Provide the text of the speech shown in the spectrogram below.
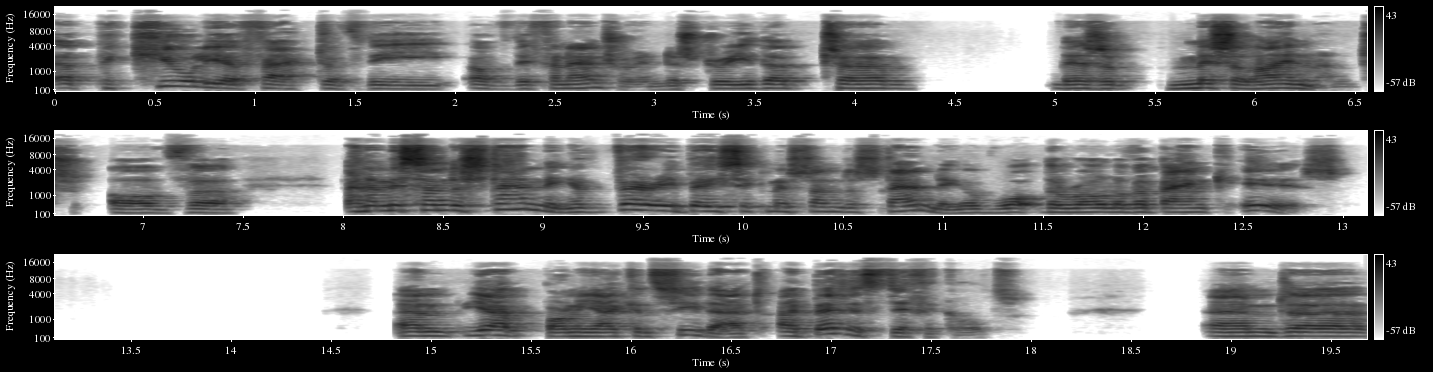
a peculiar fact of the of the financial industry that um, there's a misalignment of uh, and a misunderstanding, a very basic misunderstanding of what the role of a bank is. And yeah, Bonnie, I can see that. I bet it's difficult. And uh,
